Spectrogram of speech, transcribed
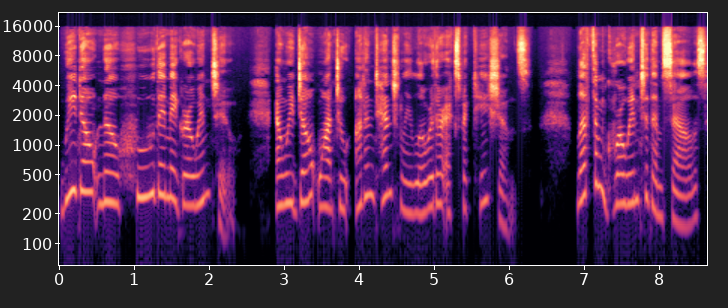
We don't know who they may grow into, and we don't want to unintentionally lower their expectations. Let them grow into themselves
